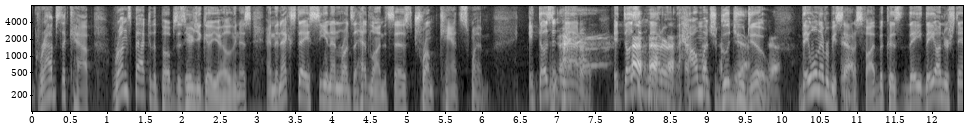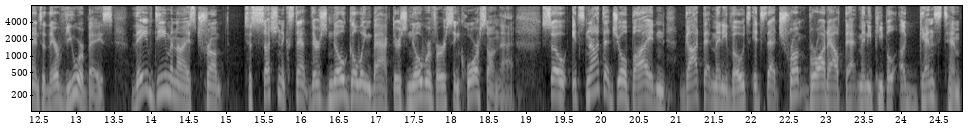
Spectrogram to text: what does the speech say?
grabs the cap, runs back to the Pope, says, "Here you go, Your Holiness," and the next day CNN runs a headline that says, "Trump can't swim." It doesn't matter. It doesn't matter how much good you do. yeah. They will never be satisfied because they they understand to their viewer base, they've demonized Trump to such an extent there's no going back there's no reversing course on that so it's not that joe biden got that many votes it's that trump brought out that many people against him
